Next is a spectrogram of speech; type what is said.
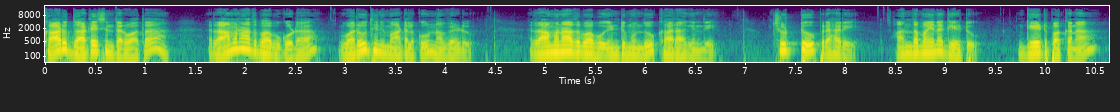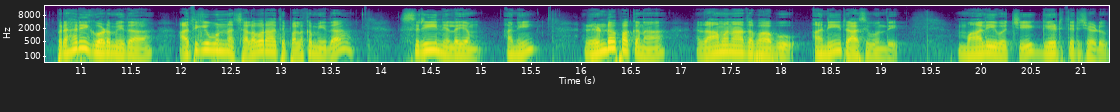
కారు దాటేసిన తర్వాత రామనాథబాబు కూడా వరూధిని మాటలకు నవ్వాడు. రామనాథబాబు ఇంటి ముందు కారాగింది. చుట్టూ ప్రహరీ అందమైన గేటు. గేటు పక్కన ప్రహరీ గోడ మీద అతికి ఉన్న చలవరాతి పలక మీద శ్రీ నిలయం అని రెండో పక్కన రామనాథబాబు అని రాసి ఉంది. మాలీ వచ్చి గేటు తెరిచాడు.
